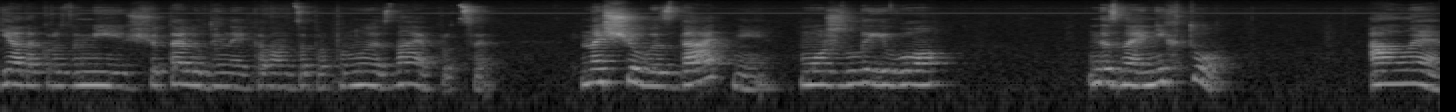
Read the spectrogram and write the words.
я так розумію, що та людина, яка вам запропонує, знає про це. На що ви здатні, можливо, не знає ніхто. Але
